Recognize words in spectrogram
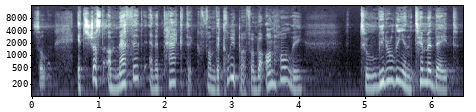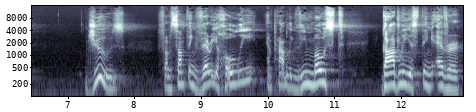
So it's just a method and a tactic from the klipa, from the unholy, to literally intimidate Jews from something very holy and probably the most godliest thing ever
